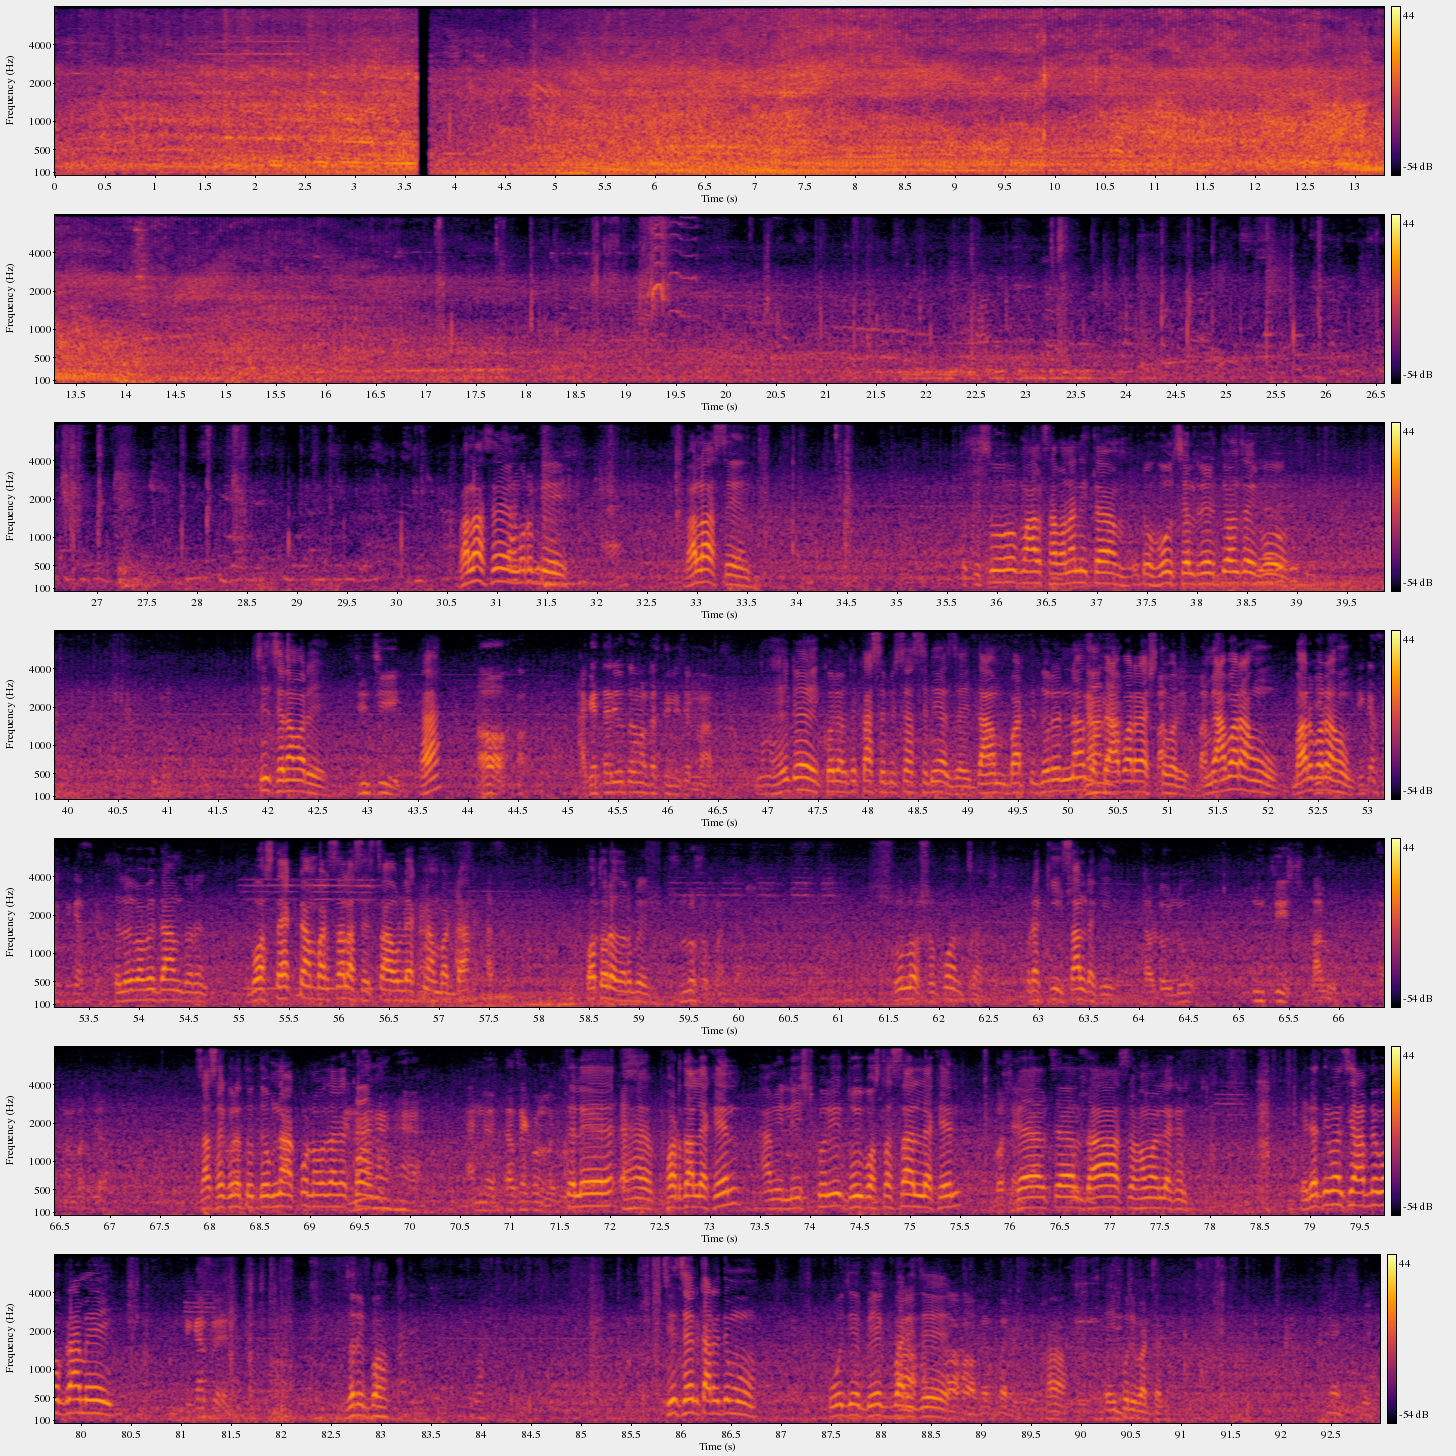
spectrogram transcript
ভালো আছেন মুরব্বী? ভালো আছেন। তো কিছু মাল সাবানা নিতাম একটু হোলসেল রেট দেওয়া যাইব। চিনছেন আমারে? চিনছি। হ্যাঁ? ও আগের তারিখও তো আমার কাছ থেকে নিয়েছেন মাল। না সেইটাই করে আমি তো কাছে বিশ্বাসে নিয়ে যাই। দাম বাড়তি ধরেন না যাতে আবার আসতে পারি। আমি আবার আহু বারবার আহু। ঠিক আছে ঠিক আছে। তাহলে ওইভাবে দাম ধরেন। বস্তা এক নাম্বার চাল আছে চাউল এক নাম্বারটা। আচ্ছা কতটা ধরবেন ষোলোশো পঞ্চাশ। ষোলোশো পঞ্চাশ। ওটা কি চালটা কি? হইল উনত্রিশ বালু এক নাম্বার যাচাই করে তো দেব না কোনো জায়গায় কম। হ্যাঁ তাহলে হ্যাঁ ফর্দা লেখেন আমি লিস্ট করি দুই বস্তা চাল লেখেন ডাল চাল যা আছে আমার লেখেন। এটা দিবাছি আপনাকে গ্রামেই। ঠিক আছে। জরিব বহ। চিনছেন কারে দিমু? ওই যে বেগ বাড়ি যে হ্যাঁ, হ্যাঁ, হ্যাঁ এই পরিবারটা Next, wait.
